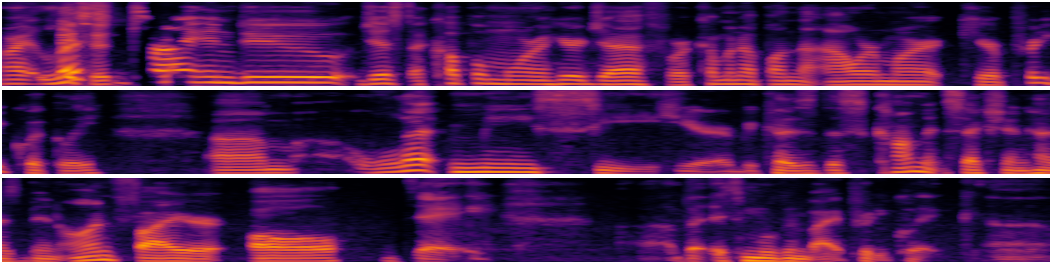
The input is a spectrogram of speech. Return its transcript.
All right, let's try and do just a couple more here, Jeff. We're coming up on the hour mark here pretty quickly. Um, let me see here because this comment section has been on fire all day but it's moving by pretty quick. Um,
